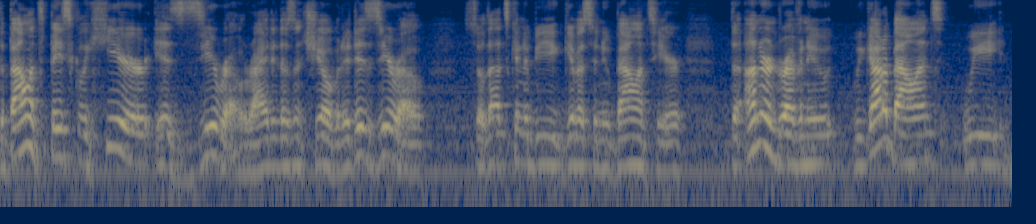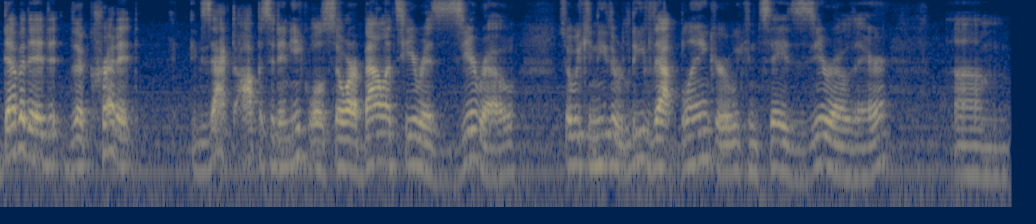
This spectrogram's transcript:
The balance basically here is zero, right? It doesn't show, but it is zero. So that's going to be give us a new balance here. The unearned revenue, we got a balance. We debited the credit exact opposite and equals. So our balance here is zero. So we can either leave that blank or we can say zero there, um,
